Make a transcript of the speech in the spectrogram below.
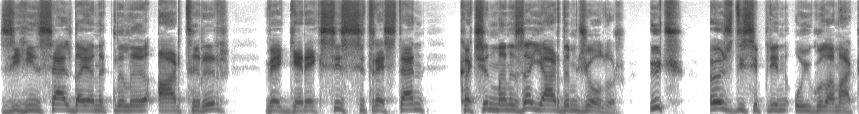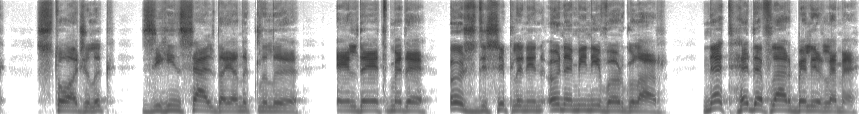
zihinsel dayanıklılığı artırır ve gereksiz stresten kaçınmanıza yardımcı olur. 3. Öz disiplin uygulamak. Stoacılık, zihinsel dayanıklılığı elde etmede öz disiplinin önemini vurgular. Net hedefler belirleme,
